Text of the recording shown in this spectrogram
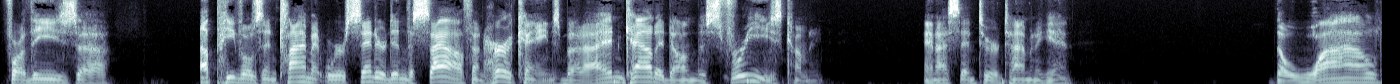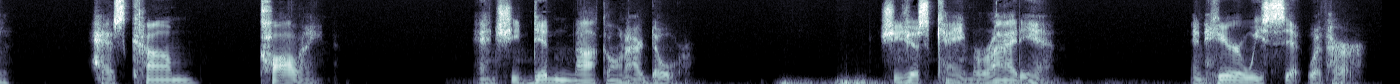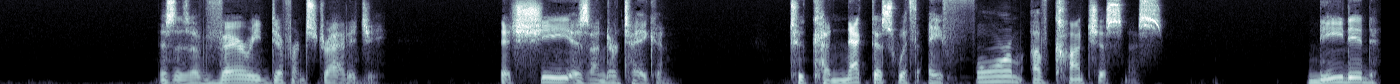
for these uh, upheavals in climate were centered in the south and hurricanes, but I hadn't counted on this freeze coming. And I said to her time and again, the wild has come calling. And she didn't knock on our door. She just came right in. And here we sit with her. This is a very different strategy that she is undertaken to connect us with a form of consciousness needed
